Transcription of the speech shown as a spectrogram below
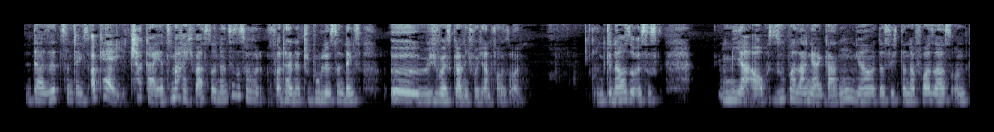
da sitzt und denkst, okay, Chaka, jetzt mache ich was und dann sitzt du vor deiner To-Do-Liste und denkst, äh, ich weiß gar nicht, wo ich anfangen soll. Und genauso ist es mir auch super lang ergangen, ja, dass ich dann davor saß und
